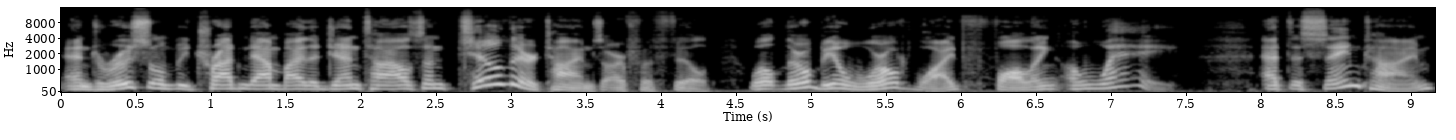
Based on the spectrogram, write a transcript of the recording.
And Jerusalem will be trodden down by the Gentiles until their times are fulfilled. Well, there will be a worldwide falling away. At the same time,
